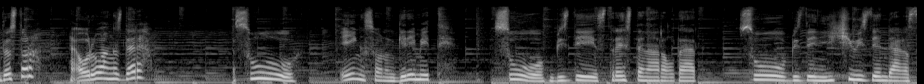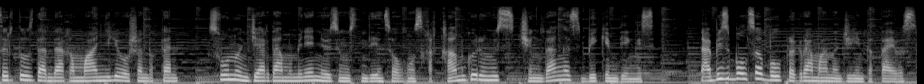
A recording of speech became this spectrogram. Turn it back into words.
Достор оорубаңыздар. Суу эң сонун керемет суу бизди стресстен арылтат суу биздин ичибизден дагы сыртыбыздан дагы маанилүү ошондуктан суунун жардамы менен өзүңүздүн ден соолугуңузга кам көрүңүз чыңдаңыз бекемдеңиз. А биз болсо бул программаны жыйынтыктайбыз.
